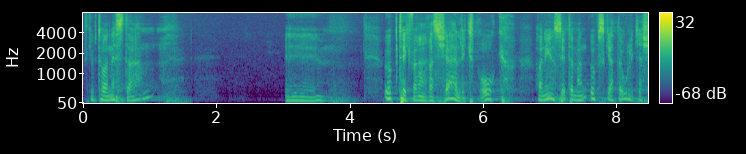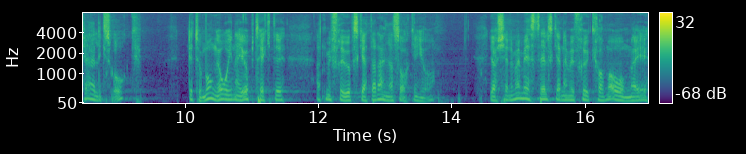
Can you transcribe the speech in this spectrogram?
ska vi ta nästa? Eh, upptäck varandras kärleksspråk. Har ni insett att man uppskattar olika kärleksspråk? Det tog många år innan jag upptäckte att min fru uppskattade andra saker än jag. Jag känner mig mest älskad när min fru kramar om mig,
